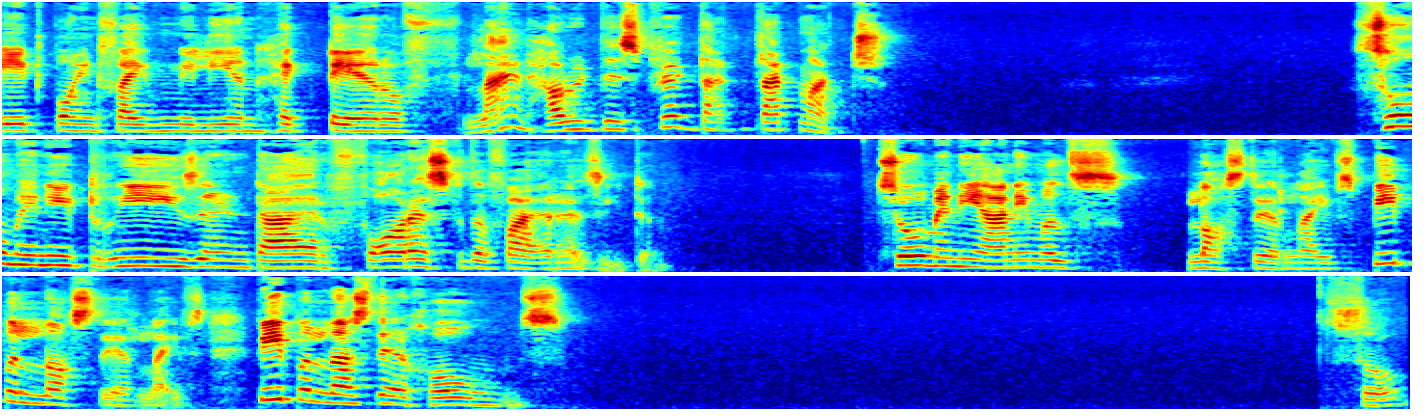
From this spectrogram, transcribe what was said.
8.5 million hectare of land? How did they spread that, that much? So many trees, entire forest the fire has eaten. So many animals lost their lives. People lost their lives. People lost their homes. So,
